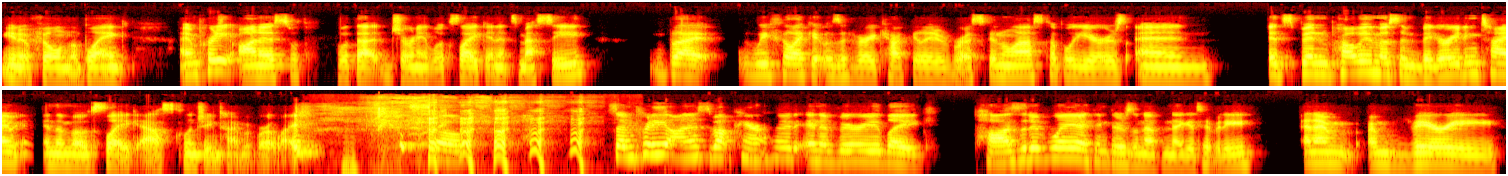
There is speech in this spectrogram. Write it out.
you know fill in the blank. I'm pretty honest with what that journey looks like and it's messy but we feel like it was a very calculated risk in the last couple years and it's been probably the most invigorating time and the most like ass clenching time of our life. So so i'm pretty honest about parenthood in a very like positive way. I think there's enough negativity and i'm i'm very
